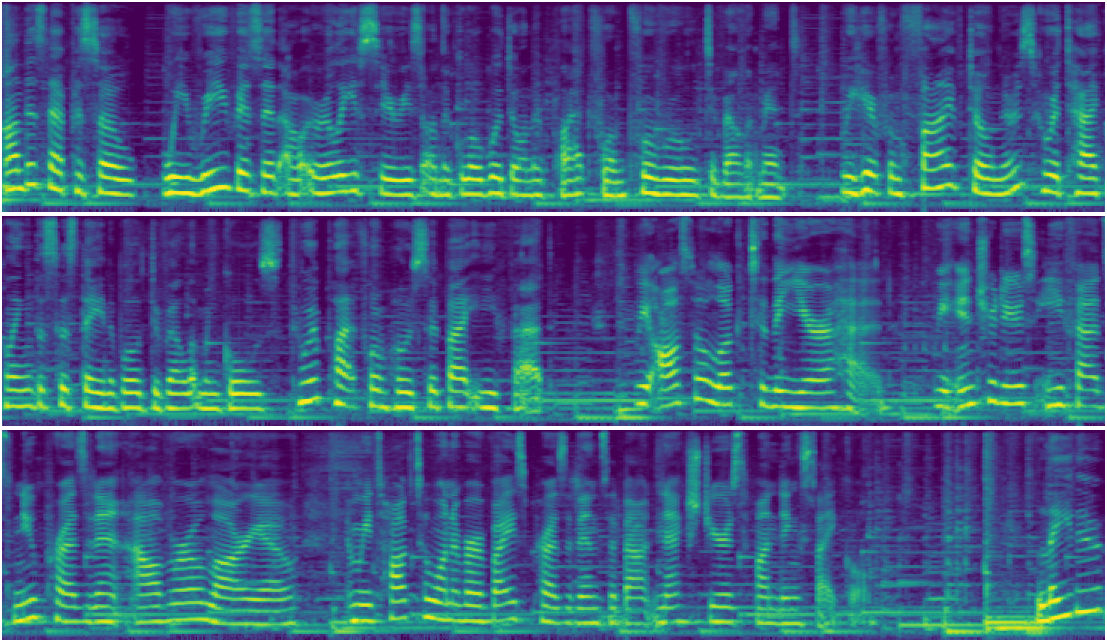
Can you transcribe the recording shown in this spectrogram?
On this episode, we revisit our earlier series on the Global Donor Platform for Rural Development. We hear from five donors who are tackling the Sustainable Development Goals through a platform hosted by IFAD. We also look to the year ahead. We introduce IFAD's new president, Alvaro Lario, and we talk to one of our vice presidents about next year's funding cycle. Later,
